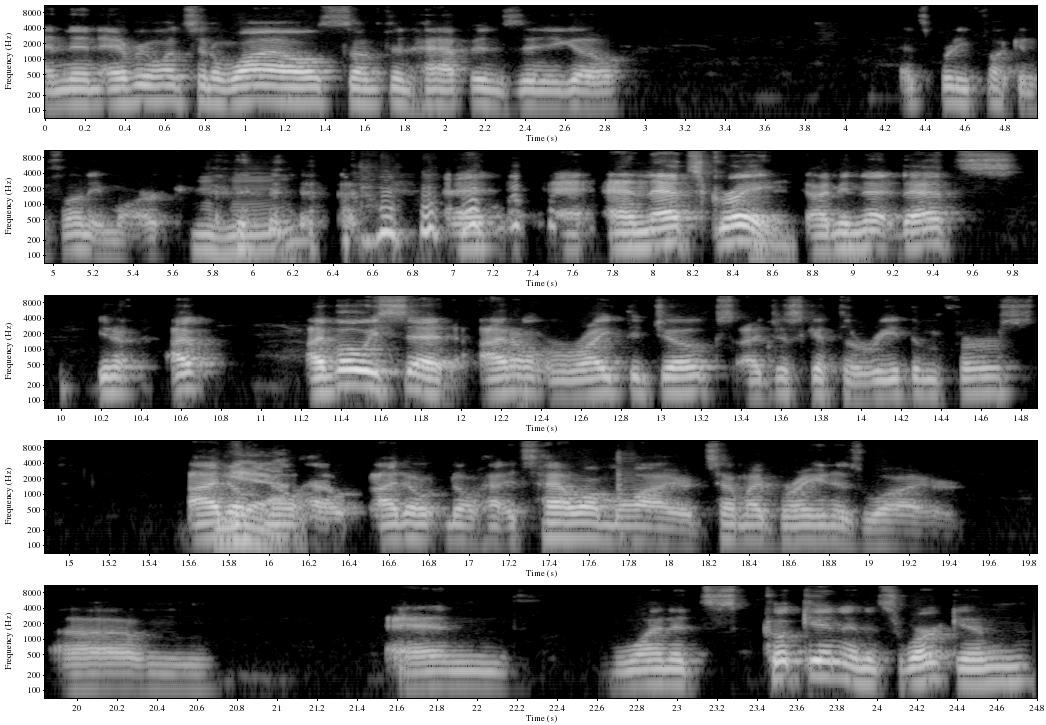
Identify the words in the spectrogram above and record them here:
And then every once in a while something happens and you go, that's pretty fucking funny, Mark. Mhm. and, and that's great. I mean, that that's, you know, I've, I've always said, I don't write the jokes. I just get to read them first. I don't Yeah. know how, I don't know how, it's how I'm wired. It's how my brain is wired. Um, and when it's cooking and it's working,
